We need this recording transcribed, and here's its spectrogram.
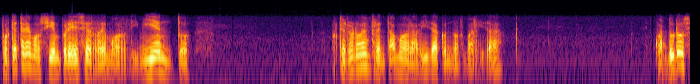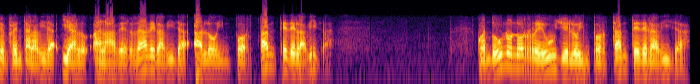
¿Por qué tenemos siempre ese remordimiento? Porque no nos enfrentamos a la vida con normalidad. Cuando uno se enfrenta a la vida y a, a la verdad de la vida, a lo importante de la vida, cuando uno no rehuye lo importante de la vida,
